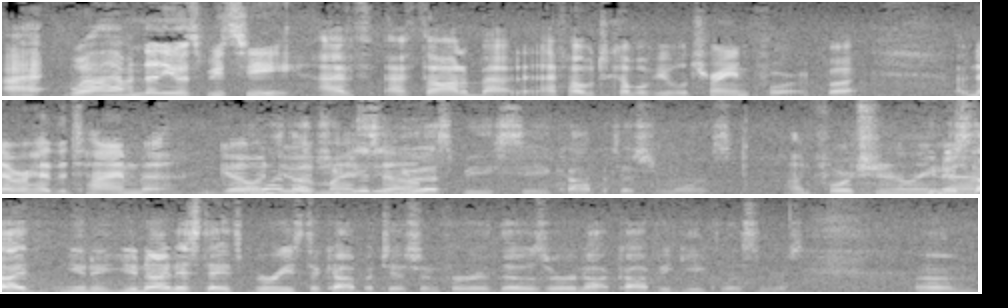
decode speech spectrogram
I well, I haven't done USBC. I've I've thought about it. I've helped a couple people train for it, but I've never had the time to go Oh, and I do thought it you myself. did a USBC competition once. Unfortunately. United, Uni- United States Barista Competition for those who are not Coffee Geek listeners. Um,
